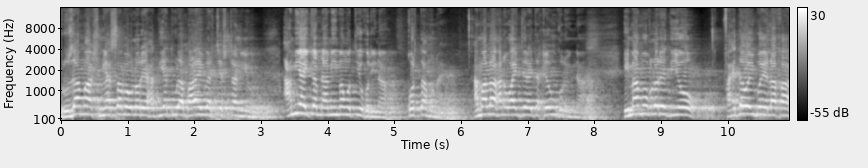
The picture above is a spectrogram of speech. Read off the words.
রোজা মাস মিয়াসাবলরে হাতিয়া তুলা বাড়াইবার চেষ্টা নিও। আমি আইতাম না, আমি ইমামতিও করি না। করতাম না। আমালা খান ওয়াইজ যারা কেউ করি না। ইমাম অগলরে দিও, ফায়দা হইব এলাকা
